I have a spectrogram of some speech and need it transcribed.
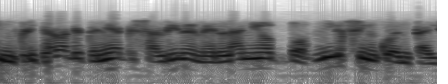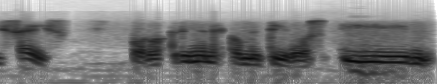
que implicaba que tenía que salir en el año 2056 por los crímenes cometidos. Y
